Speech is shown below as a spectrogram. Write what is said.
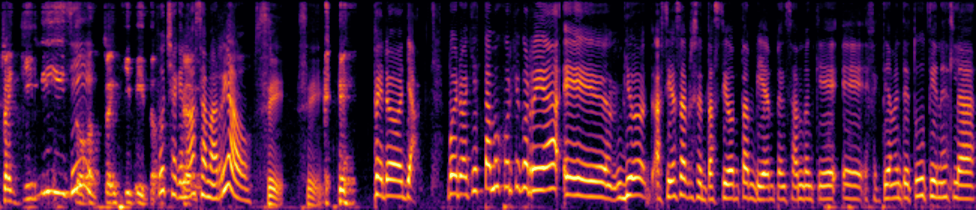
Tranquilito, tranquilito. Pucha, que nos has amarreado. Sí, sí. Pero ya. Bueno, aquí estamos, Jorge Correa. Eh, yo hacía esa presentación también pensando en que eh, efectivamente tú tienes la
